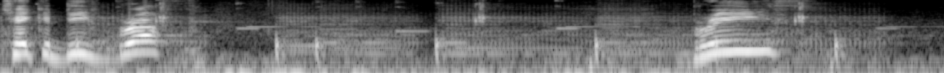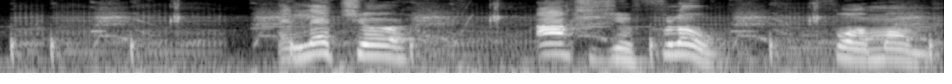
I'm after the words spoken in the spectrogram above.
take a deep breath, breathe, and let your oxygen flow for a moment.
